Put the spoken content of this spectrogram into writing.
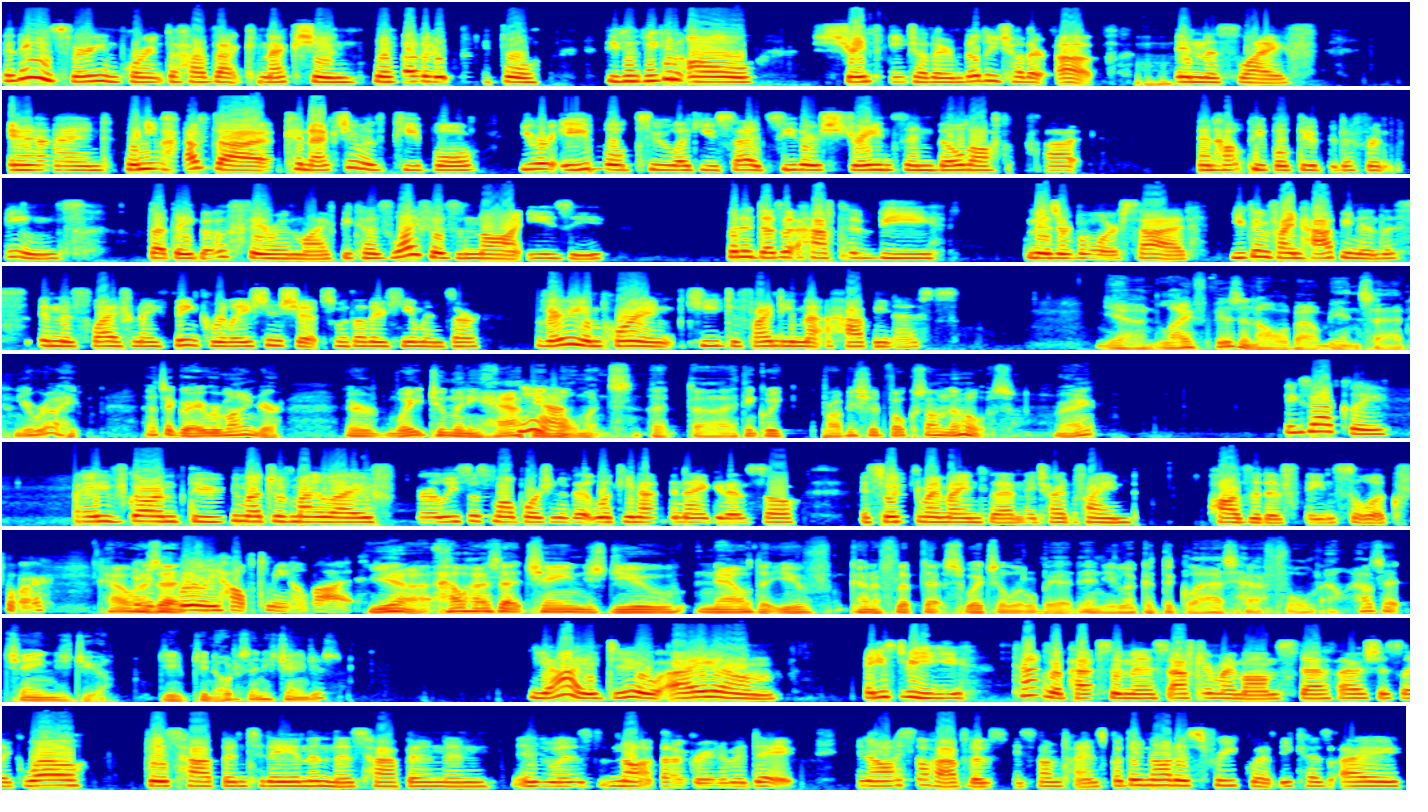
I think it's very important to have that connection with other people because we can all strengthen each other and build each other up mm-hmm. in this life. And when you have that connection with people, you are able to, like you said, see their strengths and build off of that and help people through the different things that they go through in life because life is not easy. But it doesn't have to be miserable or sad. You can find happiness in this in this life and I think relationships with other humans are very important key to finding that happiness. Yeah, life isn't all about being sad. You're right. That's a great reminder. There are way too many happy yeah. moments that uh, I think we probably should focus on those, right? Exactly. I've gone through too much of my life, or at least a small portion of it, looking at the negative. So I switched my mindset and I try to find positive things to look for. How has that really helped me a lot? Yeah. How has that changed you now that you've kind of flipped that switch a little bit and you look at the glass half full now? How's that changed you? Do you, do you notice any changes? Yeah, I do. I um I used to be kind of a pessimist after my mom's death. I was just like, well, this happened today and then this happened and it was not that great of a day. You know, I still have those days sometimes, but they're not as frequent because I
